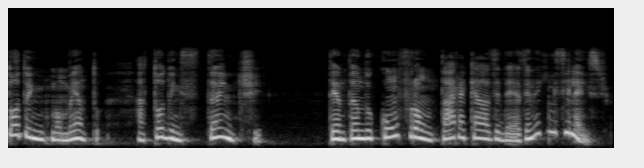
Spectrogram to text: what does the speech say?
todo momento, a todo instante, tentando confrontar aquelas ideias, ainda que em silêncio,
